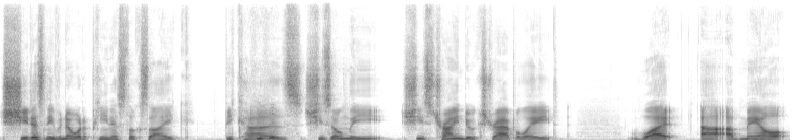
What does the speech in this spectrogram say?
she doesn't even know what a penis looks like because she's only she's trying to extrapolate what uh, a male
